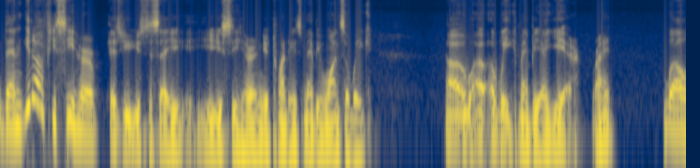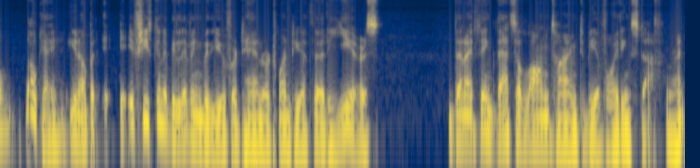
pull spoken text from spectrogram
then, you know, if you see her, as you used to say, you, you see her in your 20s, maybe once a week, uh, a, week, maybe a year, right? Well, okay, you know, but if she's going to be living with you for 10 or 20 or 30 years, then I think that's a long time to be avoiding stuff, right?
